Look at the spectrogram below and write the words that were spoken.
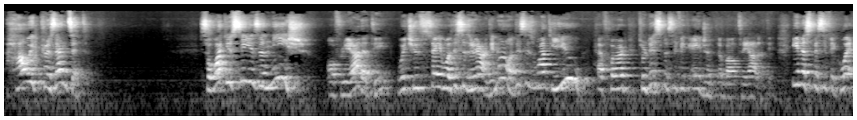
how it presents it. So what you see is a niche of reality, which you say, well, this is reality. No, no, this is what you have heard through this specific agent about reality, in a specific way.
